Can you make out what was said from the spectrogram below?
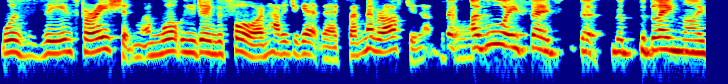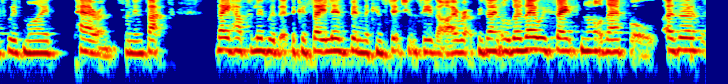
was the inspiration and what were you doing before and how did you get there? Because I've never asked you that before. I've always said that the, the blame lies with my parents. And in fact, they have to live with it because they live in the constituency that I represent, although they always say it's not their fault. As a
